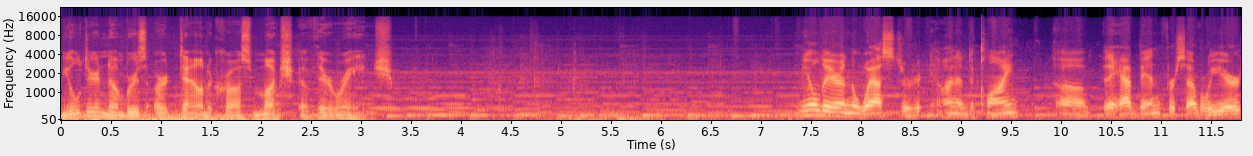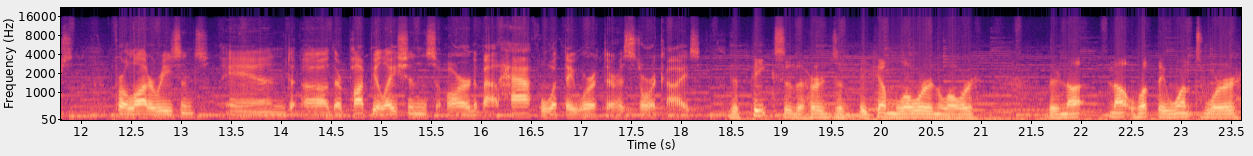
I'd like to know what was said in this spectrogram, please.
mule deer numbers are down across much of their range. Mule deer in the west are on a decline. Uh, they have been for several years. for a lot of reasons, and uh, their populations are at about half of what they were at their historic highs. The peaks of the herds have become lower and lower. They're not, not what they once were,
